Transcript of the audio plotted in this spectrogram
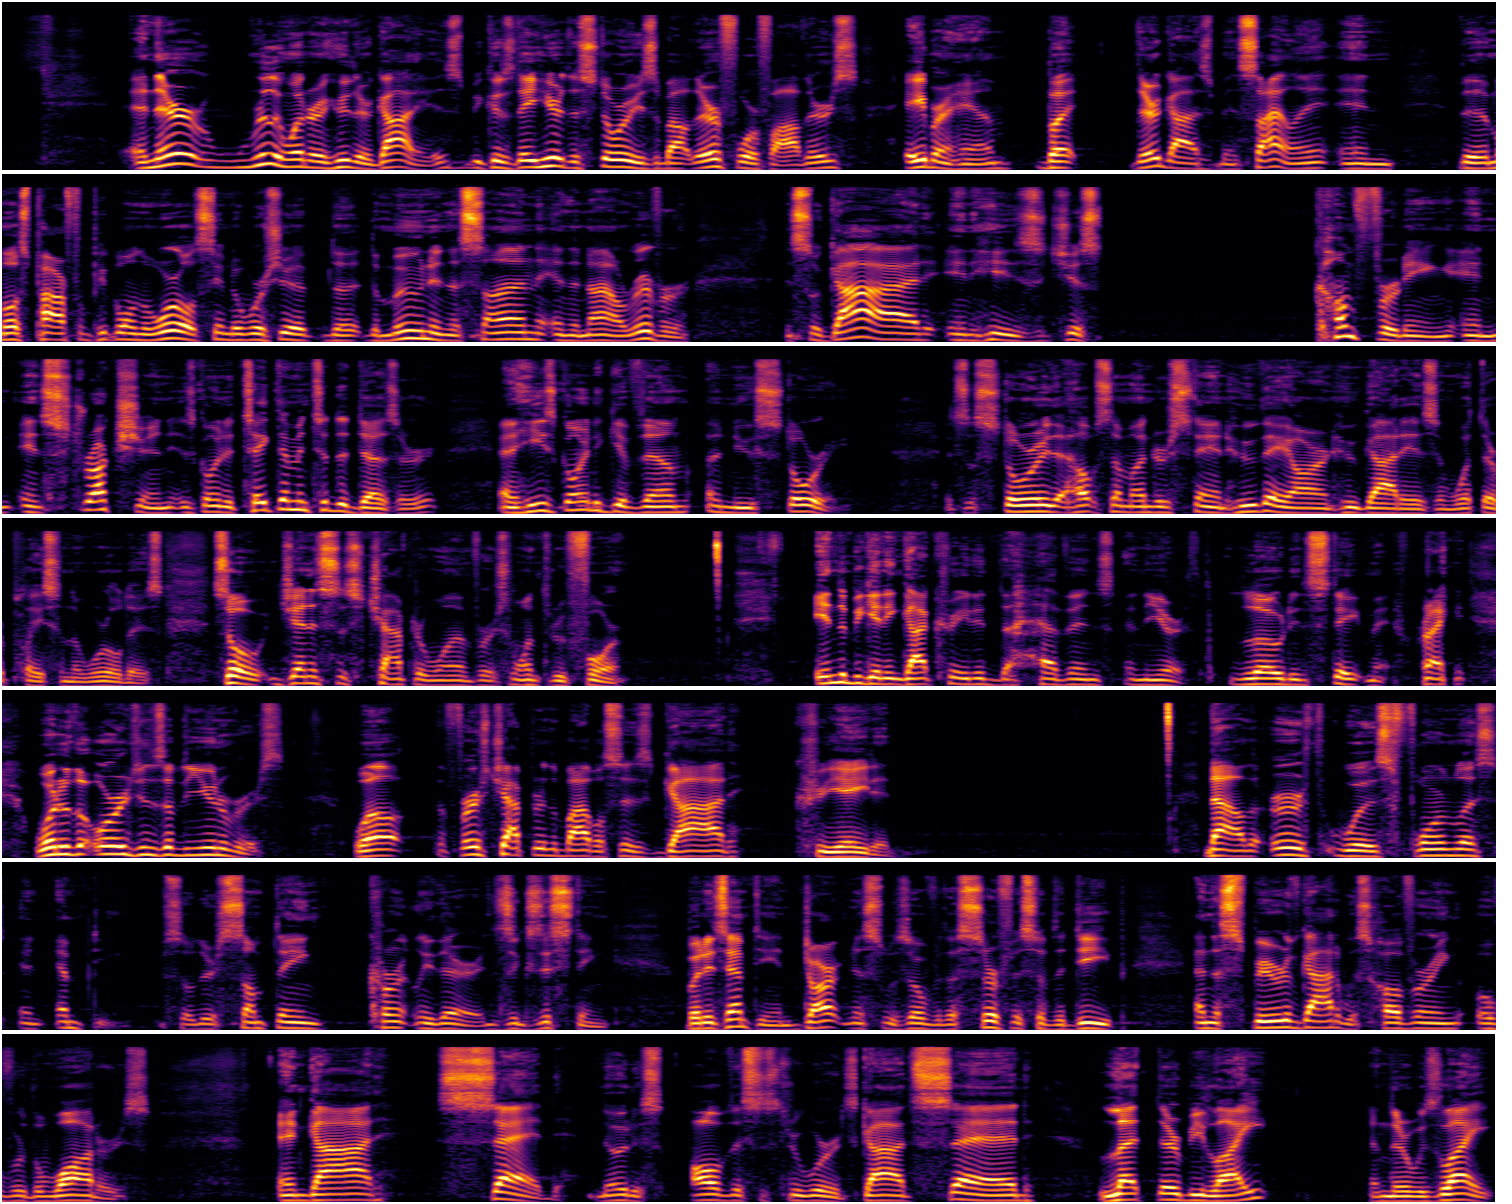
And they're really wondering who their God is because they hear the stories about their forefathers, Abraham, but their God's been silent, and the most powerful people in the world seem to worship the, the moon and the sun and the Nile River. And so God, in his just comforting and instruction, is going to take them into the desert and he's going to give them a new story. It's a story that helps them understand who they are and who God is and what their place in the world is. So, Genesis chapter 1, verse 1 through 4. In the beginning, God created the heavens and the earth. Loaded statement, right? What are the origins of the universe? Well, the first chapter in the Bible says God created. Now, the earth was formless and empty. So there's something currently there, it's existing but it's empty, and darkness was over the surface of the deep, and the Spirit of God was hovering over the waters. And God said, notice all of this is through words. God said, Let there be light, and there was light.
